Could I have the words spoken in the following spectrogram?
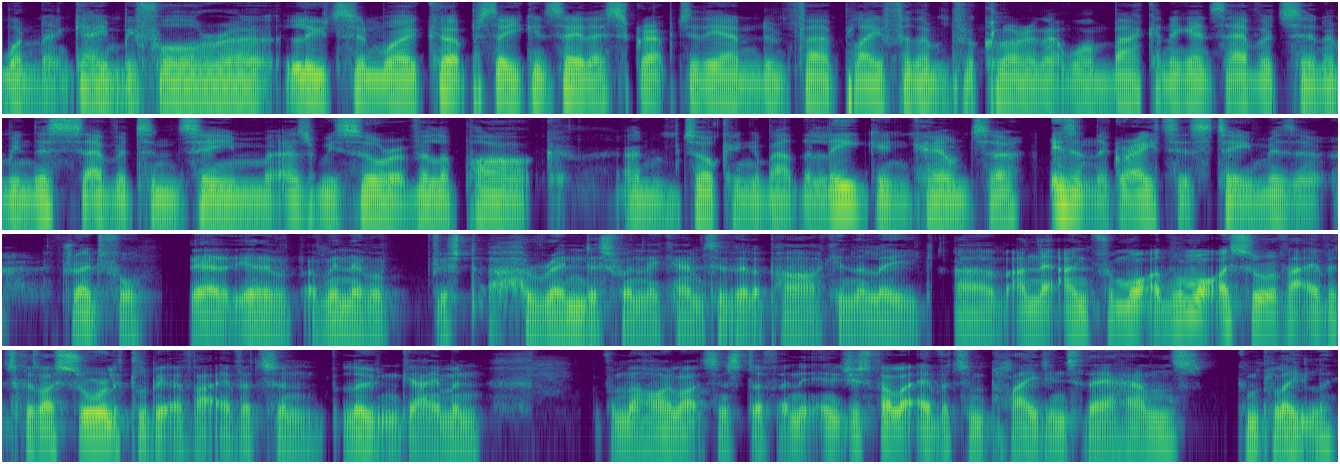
won that game before uh, Luton woke up. So you can say they scrapped to the end and fair play for them for clawing that one back. And against Everton, I mean, this Everton team, as we saw at Villa Park, and talking about the league encounter, isn't the greatest team, is it? Dreadful. Yeah, yeah. they were- I mean, they were just horrendous when they came to Villa Park in the league. Um, and and from what from what I saw of that Everton, because I saw a little bit of that Everton Luton game, and from the highlights and stuff, and it, and it just felt like Everton played into their hands completely.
